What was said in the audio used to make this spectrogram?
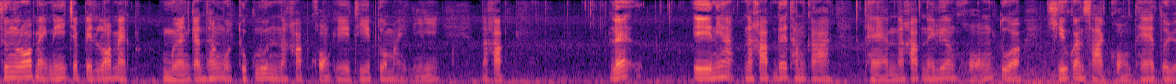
ซึ่งล้อแม็กนี้จะเป็นล้อแม็ก เหมือนกันทั้งหมดทุกรุ่นนะครับของ a t i p ตัวใหม่นี้นะครับ และ A เนี่ยนะครับได้ทำการแถมนะครับในเรื่องของตัวคิ้วกันศาสตร์ของแท้โตโย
